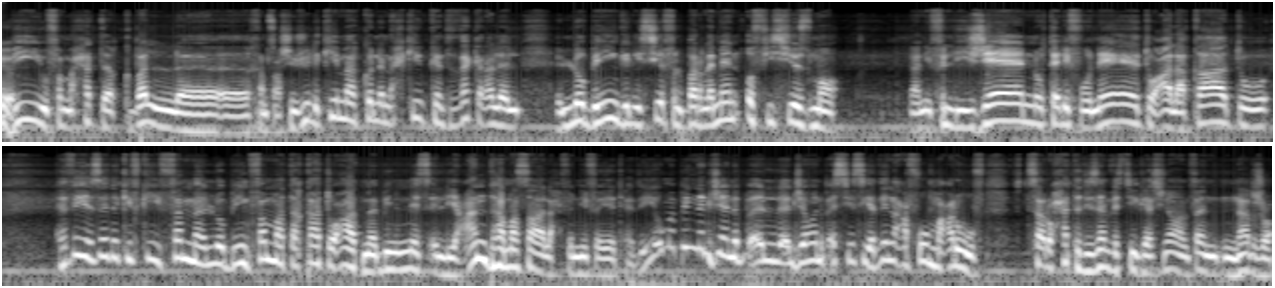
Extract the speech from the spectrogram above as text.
لوبي وفما حتى قبل آه، 25 جويلية كيما كنا نحكي كنت تذكر على ال- ال lobbying اللي يصير في البرلمان officieusement يعني في اللجان وتليفونات وعلاقات و... هذه زاد كيف كيف فما lobbying فما تقاطعات ما بين الناس اللي عندها مصالح في النفايات هذه وما بين الجانب الجوانب السياسية. هذه نعرفوه معروف. صاروا حتى des investigations نرجعوا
